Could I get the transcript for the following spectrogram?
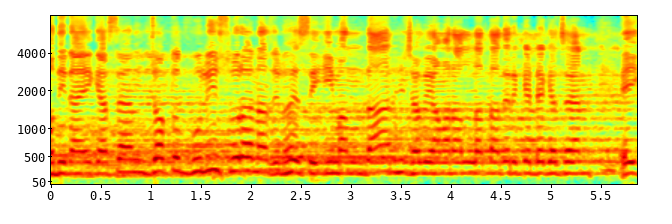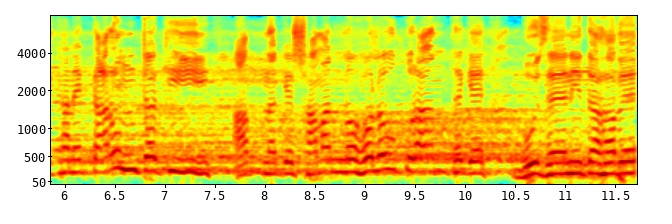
মদিনায় গেছেন, যতগুলি সুরা নাজিল হয়েছে ইমানদার হিসাবে আমার আল্লাহ তাদেরকে ডেকেছেন। এইখানে কারণটা কি? আপনাকে সামান্য হলেও কোরআন থেকে বুঝে নিতে হবে।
